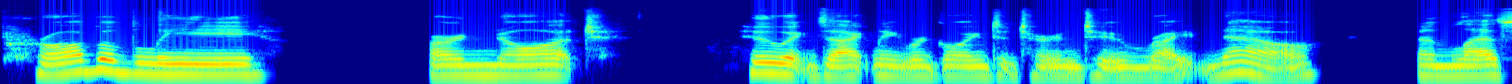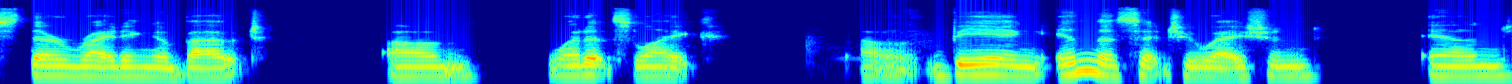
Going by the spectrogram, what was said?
probably are not who exactly we're going to turn to right now, unless they're writing about um, what it's like uh, being in the situation and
